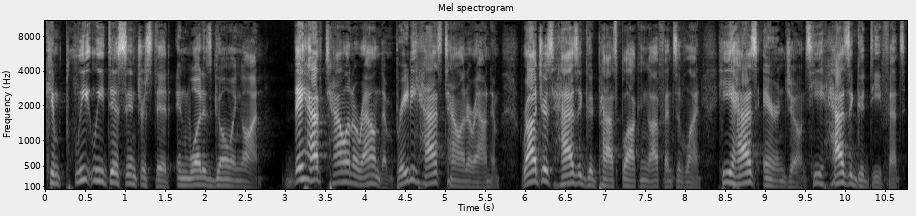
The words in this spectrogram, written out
completely disinterested in what is going on? They have talent around them. Brady has talent around him. Rodgers has a good pass blocking offensive line. He has Aaron Jones. He has a good defense.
